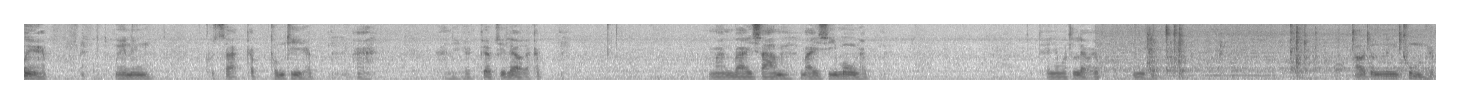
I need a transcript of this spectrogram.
มือครับ มือหนึ่งขุดสะกับทมทีครับอ่าอันนี้ก็เกือบสิแล้วแหละครับประมาณบ่ายสามบ่ายสี่โมงครับแต่ยังไม่ทันแล้วครับนี่ครับ เอาจนหนึ่งทุ่มครับ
